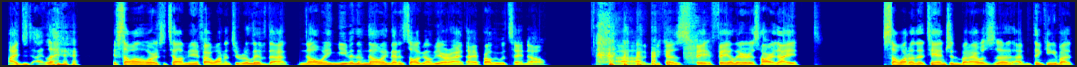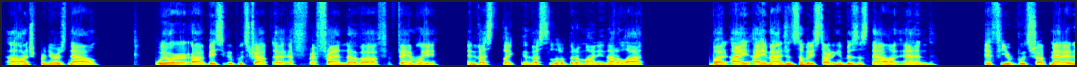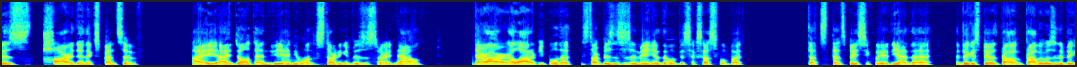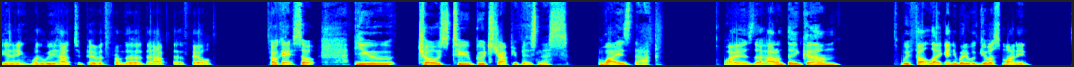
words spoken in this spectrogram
I did, I, if someone were to tell me if I wanted to relive that, knowing, even knowing that it's all going to be all right, I probably would say no. uh, because fa- failure is hard. I, somewhat on a tangent, but I was, uh, I'm thinking about uh, entrepreneurs now. We were uh, basically bootstrapped. A, friend of a family invest, like invest a little bit of money, not a lot. But I, I imagine somebody starting a business now, and if you're bootstrapped, man, it is hard and expensive. I, I don't envy anyone starting a business right now. There are a lot of people that start businesses, and many of them will be successful. But that's that's basically it. Yeah, the the biggest pivot probably, probably was in the beginning when we had to pivot from the, the app that failed. Okay. So you chose to bootstrap your business. Why is that? Why is that? I don't think um, we felt like anybody would give us money.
